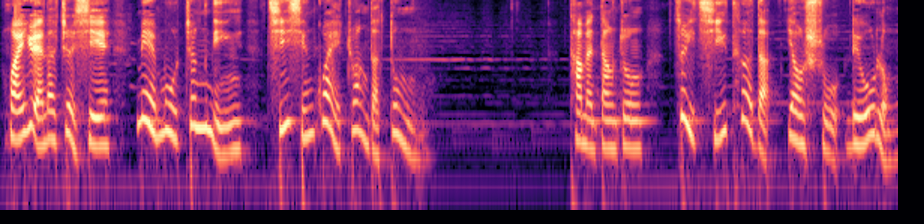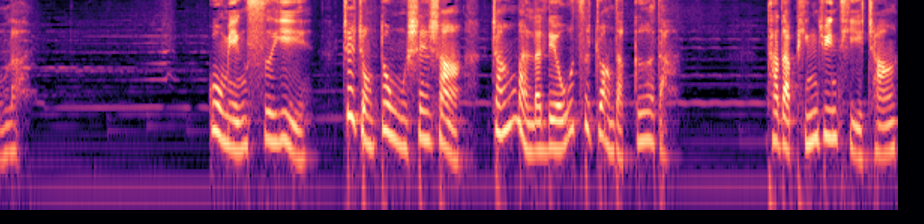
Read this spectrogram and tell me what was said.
还原了这些面目狰狞、奇形怪状的动物。它们当中最奇特的要数流龙了。顾名思义，这种动物身上长满了瘤子状的疙瘩。它的平均体长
